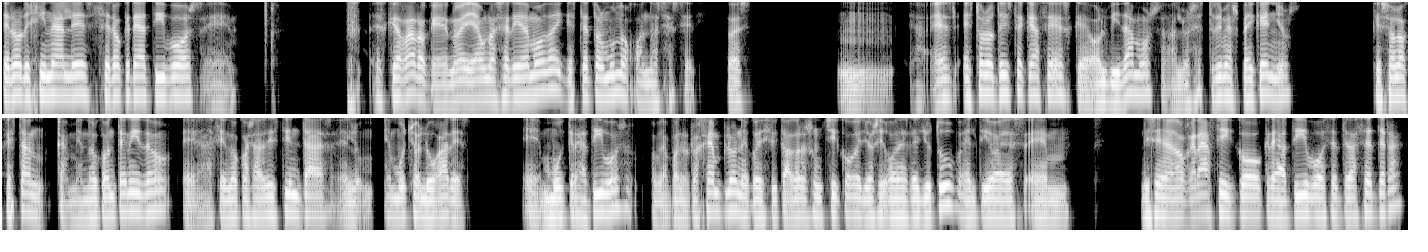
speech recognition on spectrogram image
cero originales, cero creativos. es que es raro que no haya una serie de moda y que esté todo el mundo jugando a esa serie. Entonces, mm, es, esto lo triste que hace es que olvidamos a los streamers pequeños que son los que están cambiando el contenido, eh, haciendo cosas distintas en, muchos lugares eh, muy creativos. Os voy a poner otro ejemplo. Necodificador es un chico que yo sigo desde YouTube. El tío es em, diseñador gráfico, creativo, etcétera, etcétera.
